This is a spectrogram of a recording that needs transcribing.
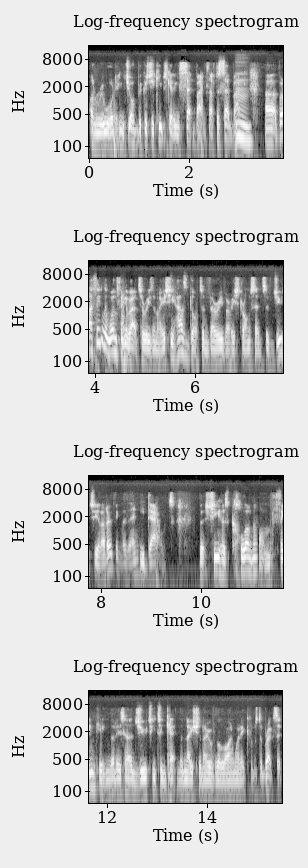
unrewarding job because she keeps getting setbacks after setback. Mm. Uh, but I think the one thing about Theresa May is she has got a very very strong sense of duty, and I don't think there's any doubt that she has clung on thinking that it's her duty to get the nation over the line when it comes to Brexit.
